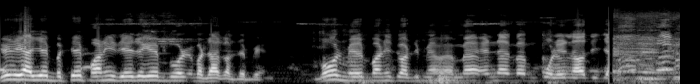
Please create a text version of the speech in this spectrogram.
ਜਿਹੜੇ ਅਜੇ ਬੱਚੇ ਪਾਣੀ ਦੇ ਦੇ ਕੇ ਬਹੁਤ ਵੱਡਾ ਕਰਦੇ ਪਏ ਬਹੁਤ ਮਿਹਰਬਾਨੀ ਤੁਹਾਡੀ ਮੈਂ ਮੈਂ- ਇਹਨਾਂ ਮੈਂ ਭੋਲੇ ਨਾਥ ਦੀ ਜੈ ਵੀਰ ਬਜਰੰਗੇ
